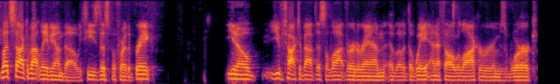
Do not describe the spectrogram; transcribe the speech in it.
Let's talk about Le'Veon Bell. We teased this before the break you know, you've talked about this a lot, Verderame, about the way NFL locker rooms work.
